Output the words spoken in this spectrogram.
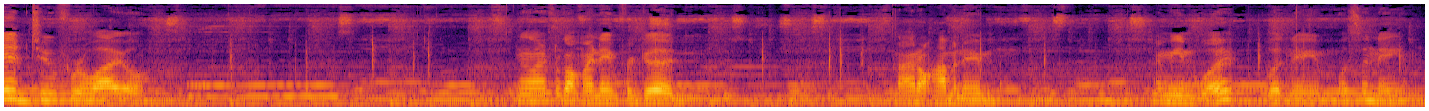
did too for a while. And then I forgot my name for good. And I don't have a name. I mean, what? What name? What's a name?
